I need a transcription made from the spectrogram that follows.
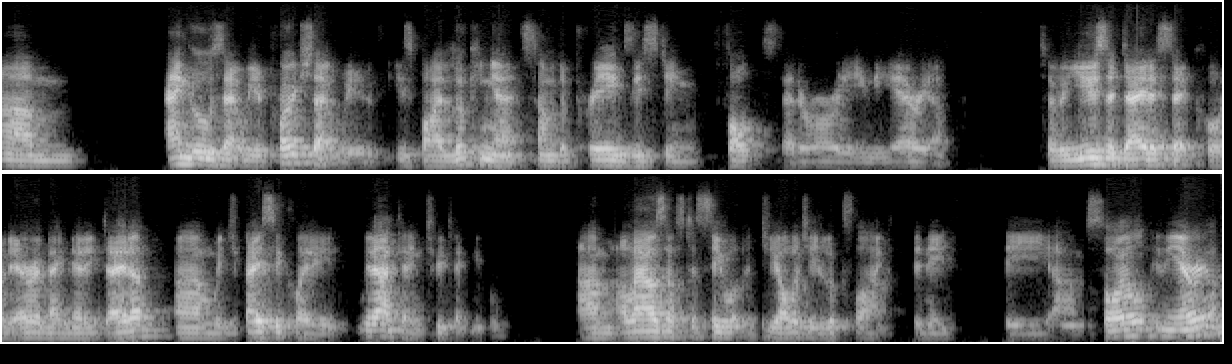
um, angles that we approach that with is by looking at some of the pre-existing faults that are already in the area. So we use a data set called aeromagnetic data, um, which basically, without getting too technical, um, allows us to see what the geology looks like beneath the um, soil in the area.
